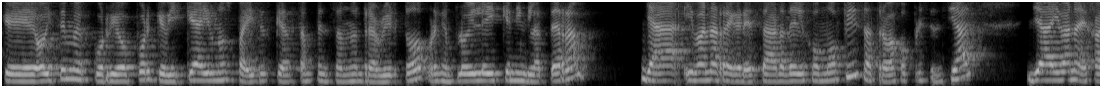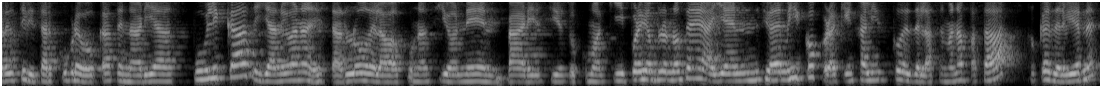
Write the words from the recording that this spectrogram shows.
que hoy se me ocurrió porque vi que hay unos países que ya están pensando en reabrir todo. Por ejemplo, hoy leí que en Inglaterra ya iban a regresar del home office a trabajo presencial ya iban a dejar de utilizar cubrebocas en áreas públicas y ya no iban a necesitar lo de la vacunación en bares y eso, como aquí, por ejemplo, no sé, allá en Ciudad de México, pero aquí en Jalisco desde la semana pasada, creo que desde el viernes,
